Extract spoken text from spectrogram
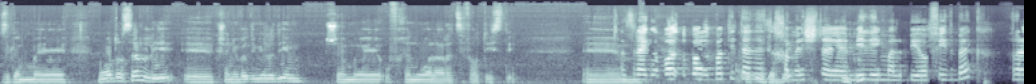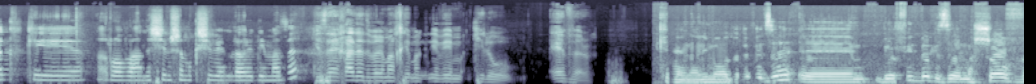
זה גם מאוד עוזר לי כשאני עובד עם ילדים שהם אובחנו על הרצף האוטיסטי. אז רגע, בוא, בוא, בוא תיתן איזה חמש מילים על ביו-פידבק, רק כי רוב האנשים שמקשיבים לא יודעים מה זה. כי זה אחד הדברים הכי מגניבים, כאילו, ever. כן, אני מאוד אוהב את זה. ביו-פידבק זה משוב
